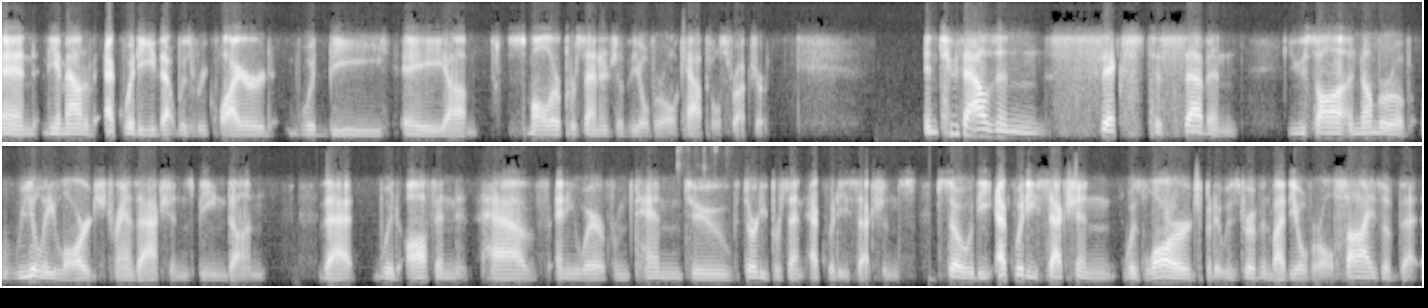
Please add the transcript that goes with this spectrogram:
And the amount of equity that was required would be a um, smaller percentage of the overall capital structure. In 2006 to 7, you saw a number of really large transactions being done that would often have anywhere from 10 to 30% equity sections. So the equity section was large, but it was driven by the overall size of that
